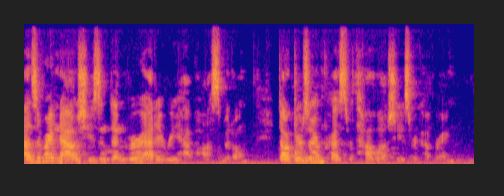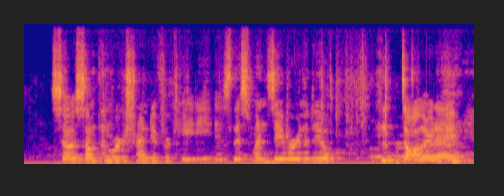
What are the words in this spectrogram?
As of right now, she's in Denver at a rehab hospital. Doctors are impressed with how well she is recovering. So something we're just trying to do for Katie is this Wednesday we're gonna do Dollar Day,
